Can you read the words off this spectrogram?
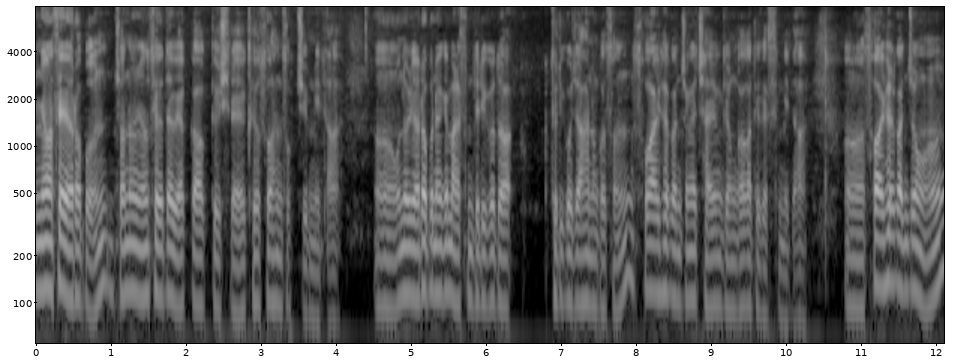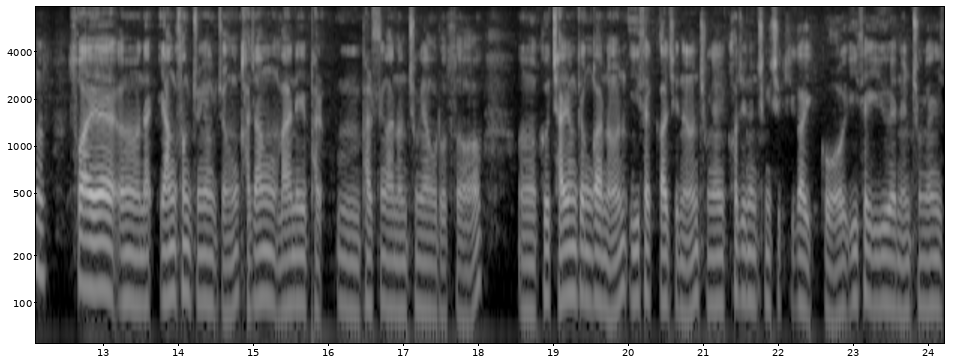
안녕하세요 여러분 저는 연세여대 외과학 교실의 교수 한석주입니다 어, 오늘 여러분에게 말씀드리고자 드리고자 하는 것은 소아혈관종의 자연경과가 되겠습니다 어, 소아혈관종은 소아의 어, 양성 종양 중 가장 많이 발, 음, 발생하는 종양으로서 어, 그 자연경과는 2세까지는 종양이 커지는 증식기가 있고 2세 이후에는 종양이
